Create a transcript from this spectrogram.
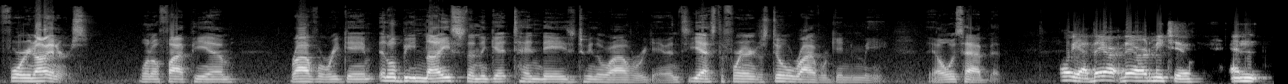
49ers, 105 p.m. rivalry game. It'll be nice then to get 10 days between the rivalry game. And yes, the 49ers are still a rivalry game to me. They always have been. Oh yeah, they are. They are to me too. And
